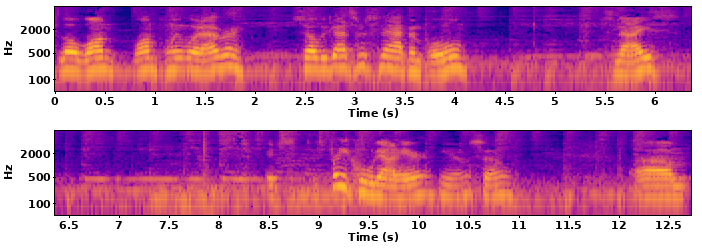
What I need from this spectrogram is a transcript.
A little one one point whatever. So we got some snap and pull. It's nice. It's it's pretty cool down here, you know. So, um,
